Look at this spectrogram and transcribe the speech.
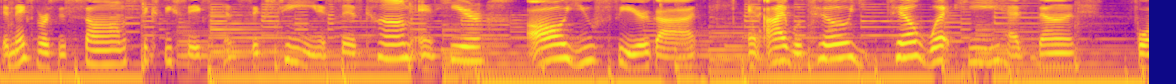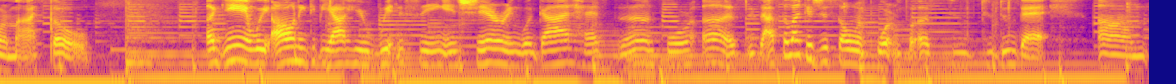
The next verse is Psalm 66 and 16. It says, Come and hear all you fear God, and I will tell you, tell what he has done for my soul again, we all need to be out here witnessing and sharing what God has done for us. I feel like it's just so important for us to to do that. Um,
